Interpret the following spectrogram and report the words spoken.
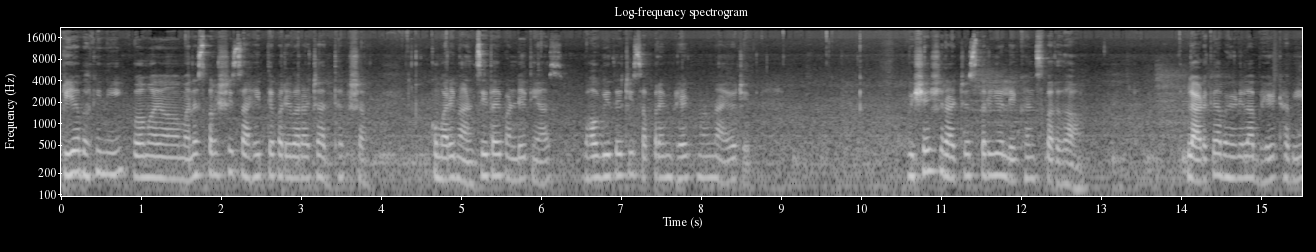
प्रिय भगिनी व म मनस्पर्शी साहित्य परिवाराच्या अध्यक्षा कुमारी मानसीताई पंडित यास भाऊबीजेची सप्रेम भेट म्हणून आयोजित विशेष राज्यस्तरीय लेखन स्पर्धा. लाडक्या बहिणीला भेट हवी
